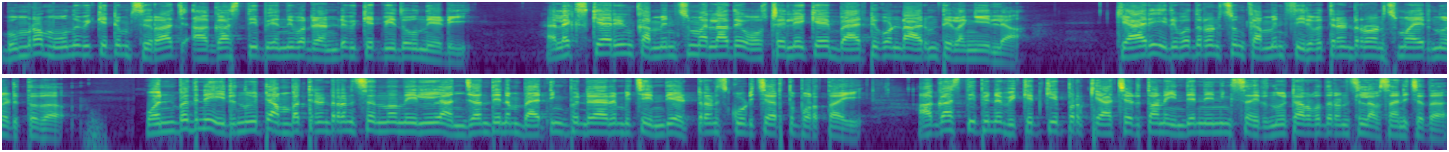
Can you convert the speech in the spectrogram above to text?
ബുംറ മൂന്ന് വിക്കറ്റും സിറാജ് ആകാശ്ദീപ് എന്നിവർ രണ്ട് വിക്കറ്റ് വീതവും നേടി. അലക്സ് ക്യാരിയും കമ്മിൻസും അല്ലാതെ ഓസ്ട്രേലിയയ്ക്കായി ബാറ്റ് കൊണ്ട് ആരും തിളങ്ങിയില്ല. ക്യാരി ഇരുപത് റൺസും കമ്മിൻസ് ഇരുപത്തിരണ്ട് റൺസുമായിരുന്നു എടുത്തത്. ഒൻപതിന് ഇരുന്നൂറ്റി അമ്പത്തിരണ്ട് റൺസ് എന്ന നിലയിൽ അഞ്ചാം ദിനം ബാറ്റിംഗ് പുനരാരംഭിച്ച ഇന്ത്യ എട്ട് റൺസ് കൂടി ചേർത്ത് പുറത്തായി. ആകാശ്ദീപിന്റെ വിക്കറ്റ് കീപ്പർ ക്യാച്ച് എടുത്താണ് ഇന്ത്യൻ ഇന്നിംഗ്സ് ഇരുന്നൂറ്റി അറുപത് റൺസിൽ അവസാനിച്ചത്.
